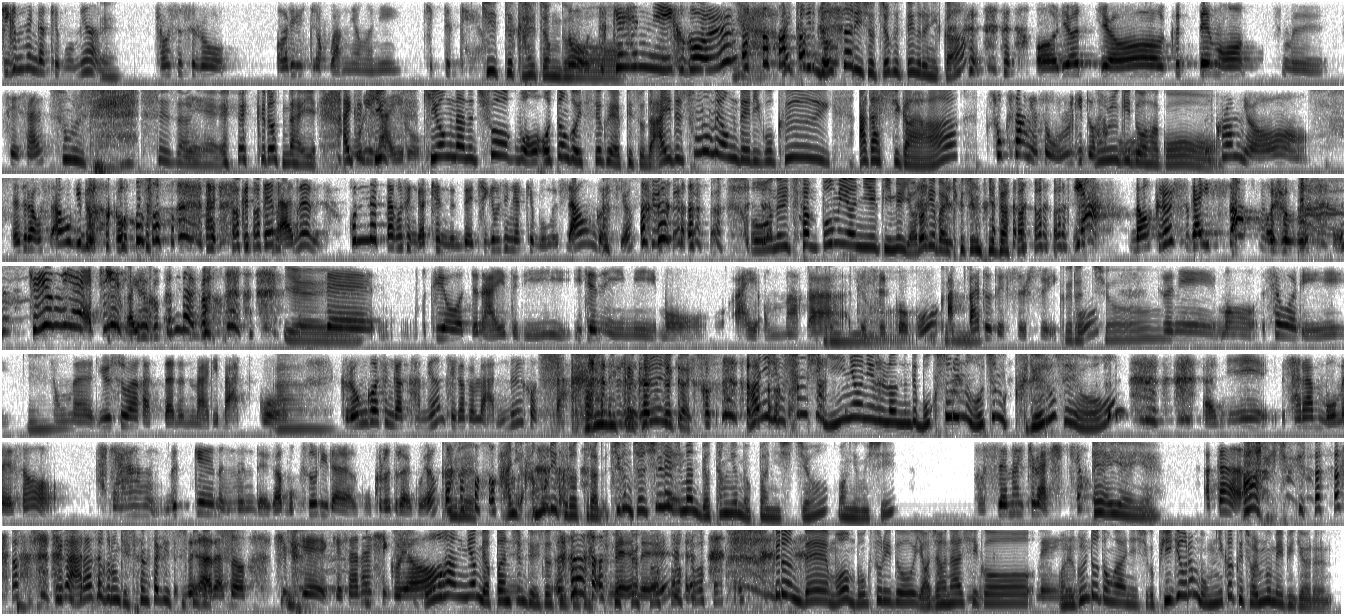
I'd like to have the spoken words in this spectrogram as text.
지금 생각해 보면 예. 저 스스로 어릴 적 왕영은이 기특해요. 기특할 너 정도로. 어떻게 했니 그걸? 아니 그게 몇 살이셨죠 그때 그러니까? 어렸죠. 그때 뭐 스물세 살 스물셋 세상에 그런 나이에. 아니 그 기, 나이로. 기억나는 추억 뭐 어떤 거 있으세요 그 에피소드? 아이들 스무 명 데리고 그 아가씨가 속상해서 울기도 하고. 울기도 하고. 음, 그럼요. 애들하고 싸우기도 하고. 그때 나는 혼냈다고 생각했는데 지금 생각해 보면 싸운 거죠. 오늘 참 뽀미 언니의 비밀 여러 개 밝혀집니다. 야, 너 그럴 수가 있어? 뭐 이러고 조용히 해야지. 막 이러고 끝나고. 예. 그때 귀여웠던 아이들이 이제는 이미 뭐 아이 엄마가 그럼요. 됐을 거고 그럼요. 아빠도 됐을 수 있고. 그렇죠. 그러니 뭐 세월이 예. 정말 유수와 같다는 말이 맞고 아. 그런 거 생각하면 제가 별로 안 늙었다. 그러니까 그러니까 아니 지금 32년이 흘렀는데 목소리는 어쩜 그대로세요? 아니 사람 몸에서 가장 늦게 늙는 데가 목소리라고 그러더라고요. 그래. 아니 아무리 그렇더라도 지금 저 실례지만 몇 학년 몇 반이시죠, 왕영은 씨? 덧셈 할 줄 아시죠? 예, 예, 예. 아까 아, 제가, 제가 알아서 그럼 네, 계산하겠습니다. 알아서 쉽게 계산하시고요. 5학년 몇 반쯤 되셨을 것 같아요. 네네. 그런데 뭐 목소리도 여전하시고 네. 얼굴도 동안이시고 비결은 뭡니까 그 젊음의 비결은?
